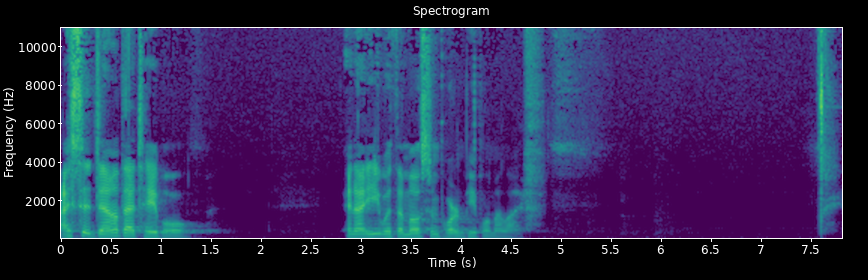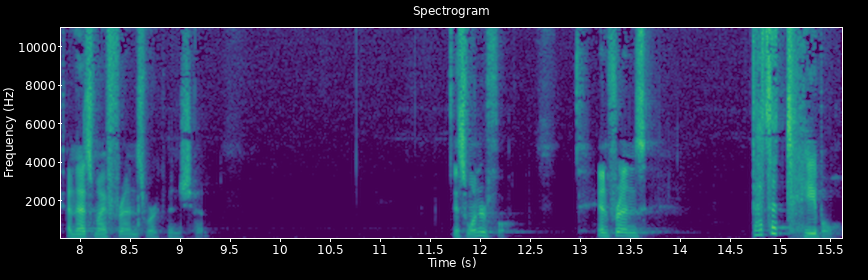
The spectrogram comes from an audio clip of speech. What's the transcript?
I sit down at that table and I eat with the most important people in my life. And that's my friend's workmanship. It's wonderful. And friends, that's a table.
